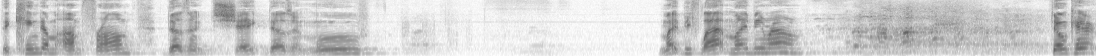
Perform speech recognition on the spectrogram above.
the kingdom I'm from, doesn't shake, doesn't move. Might be flat, might be round. Don't care.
